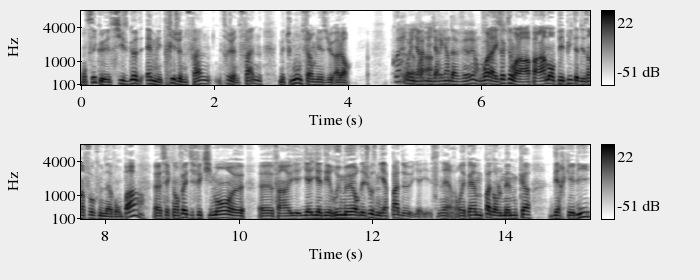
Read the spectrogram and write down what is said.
On sait que le Six God aime les très jeunes fans, les très jeunes fans, mais tout le monde ferme les yeux. Alors Quoi Ouais, il y a, bah, mais il y a rien d'avéré. en voilà, fait. exactement. Alors apparemment, Pépite a des infos que nous n'avons pas. Ah. Euh, c'est qu'en fait, effectivement, euh, euh, enfin, il y a, y a des rumeurs, des choses, mais il y a pas de, y a- n'est- on est quand même pas dans le même cas d'R. Kelly,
